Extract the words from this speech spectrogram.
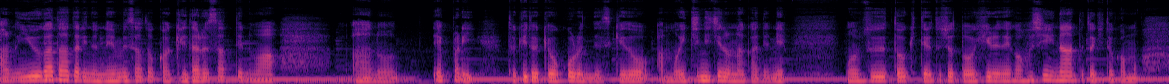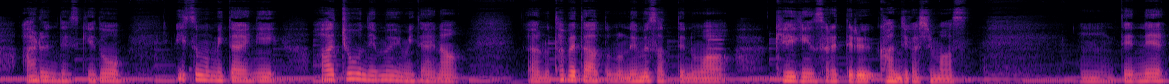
あの、夕方あたりの眠さとか気だるさっていうのは、あの、やっぱり時々起こるんですけど、あもう一日の中でね、もうずっと起きてるとちょっとお昼寝が欲しいなって時とかもあるんですけど、いつもみたいに、あ、超眠いみたいな、あの、食べた後の眠さっていうのは軽減されてる感じがします。うん、でね、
